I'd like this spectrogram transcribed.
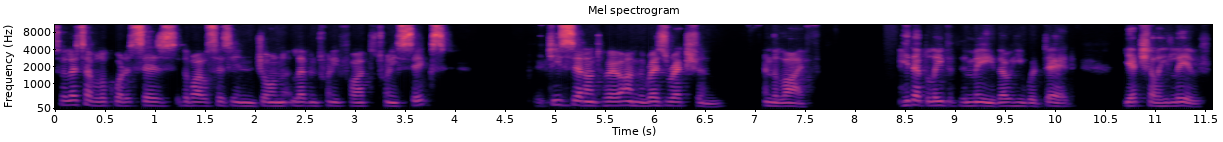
So let's have a look what it says. The Bible says in John 11, 25 to 26. Jesus said unto her, I'm the resurrection and the life. He that believeth in me, though he were dead, yet shall he live.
